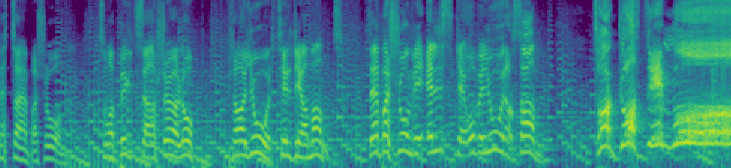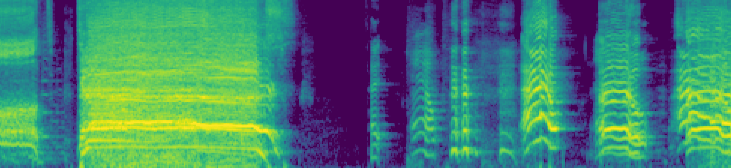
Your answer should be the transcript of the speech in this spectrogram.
Dette er en person som har bygd seg sjøl opp fra jord til diamant. Det er en person vi elsker over jord og sand. Ta godt imot! Truls! Hei. Eyo. Eyo! Eyo! Eyo!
